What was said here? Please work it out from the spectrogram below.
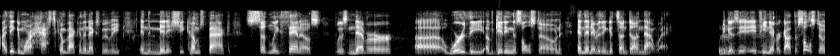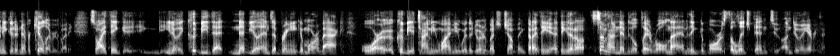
I think Gamora has to come back in the next movie. And the minute she comes back, suddenly Thanos was never uh, worthy of getting the Soul Stone, and then everything gets undone that way because i if he never got the soul stone he could have never killed everybody so i think uh, you know it could be that nebula ends up bringing gamora back or it could be a timey-wimey where they're doing a bunch of jumping but i think i think that somehow nebula will play a role in that and i think gamora is the linchpin to undoing everything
